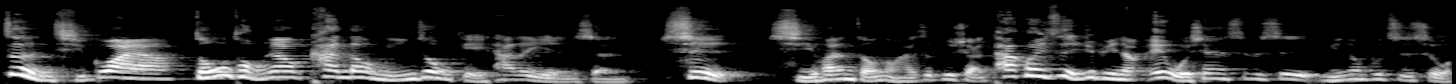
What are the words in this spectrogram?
这很奇怪啊！总统要看到民众给他的眼神是喜欢总统还是不喜欢，他会自己去评量。哎，我现在是不是民众不支持我？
